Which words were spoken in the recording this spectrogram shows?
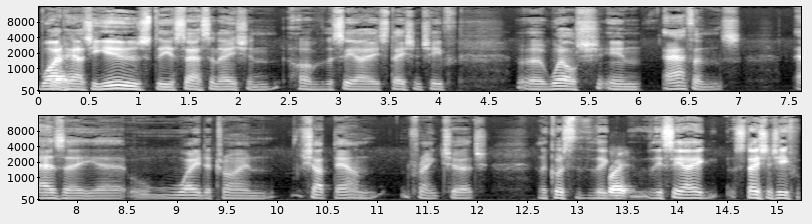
White right. House used the assassination of the CIA station chief uh, Welch in Athens as a uh, way to try and shut down Frank Church. And of course, the right. the CIA station chief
